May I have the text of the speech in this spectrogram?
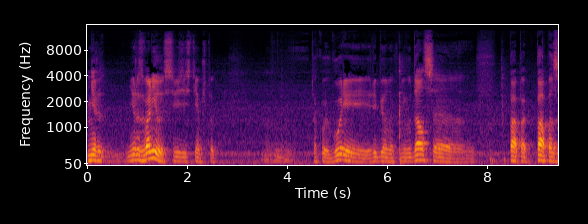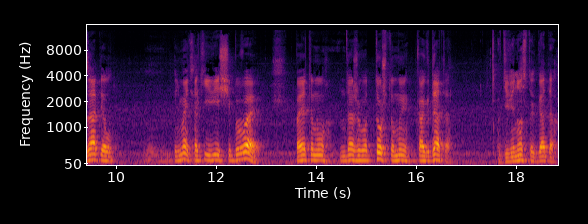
не, не развалилась в связи с тем, что такое горе, ребенок не удался, папа, папа запил. Понимаете, такие вещи бывают. Поэтому даже вот то, что мы когда-то в 90-х годах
